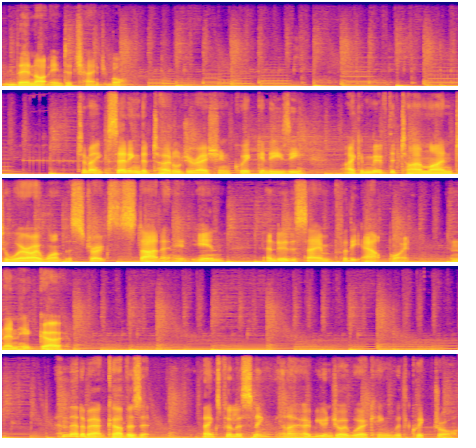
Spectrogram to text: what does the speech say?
they're not interchangeable. To make setting the total duration quick and easy, I can move the timeline to where I want the strokes to start and hit in, and do the same for the out point, and then hit go. And that about covers it. Thanks for listening, and I hope you enjoy working with QuickDraw.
